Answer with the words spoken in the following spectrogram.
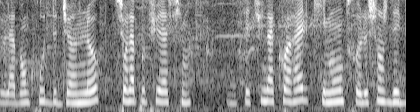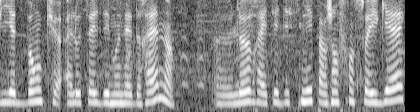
de la banqueroute de John Law sur la population. C'est une aquarelle qui montre le change des billets de banque à l'hôtel des monnaies de Rennes. Euh, L'œuvre a été dessinée par Jean-François Huguet,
